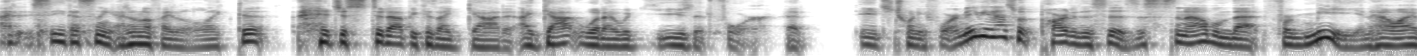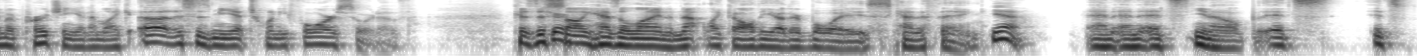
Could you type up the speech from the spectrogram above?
I, see, that's the thing. I don't know if I liked it. It just stood out because I got it. I got what I would use it for at age 24. And maybe that's what part of this is. This is an album that, for me and how I'm approaching it, I'm like, oh, this is me at 24, sort of. Because this Sure. song has a line of not like all the other boys kind of thing. Yeah. And and it's, you know, it's it's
